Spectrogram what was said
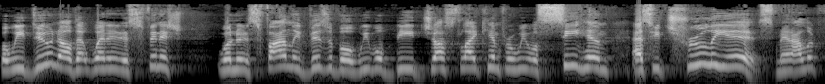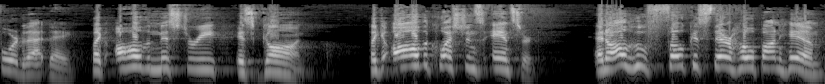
but we do know that when it is finished, when it is finally visible, we will be just like him, for we will see him as he truly is. Man, I look forward to that day. Like all the mystery is gone. Like all the questions answered. And all who focus their hope on Him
